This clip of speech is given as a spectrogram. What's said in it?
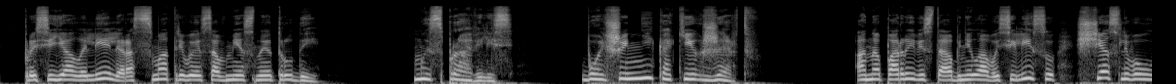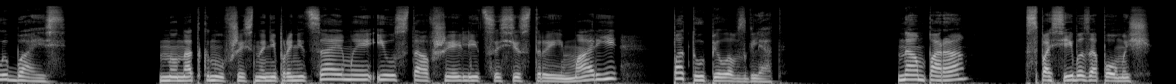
— просияла Леля, рассматривая совместные труды. «Мы справились. Больше никаких жертв». Она порывисто обняла Василису, счастливо улыбаясь. Но, наткнувшись на непроницаемые и уставшие лица сестры и Марьи, потупила взгляд — «Нам пора. Спасибо за помощь»,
